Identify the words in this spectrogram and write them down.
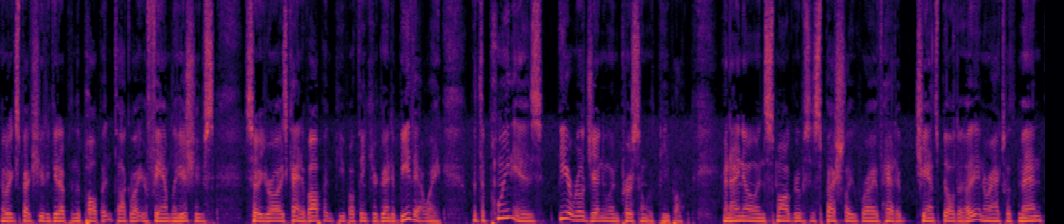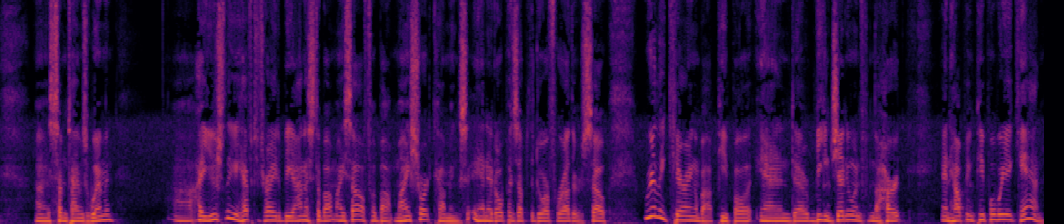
nobody expects you to get up in the pulpit and talk about your family issues. So you're always kind of up, and people think you're going to be that way. But the point is, be a real genuine person with people. And I know in small groups, especially where I've had a chance, Bill, to interact with men, uh, sometimes women. Uh, I usually have to try to be honest about myself, about my shortcomings, and it opens up the door for others. So, really caring about people and uh, being genuine from the heart and helping people where you can.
